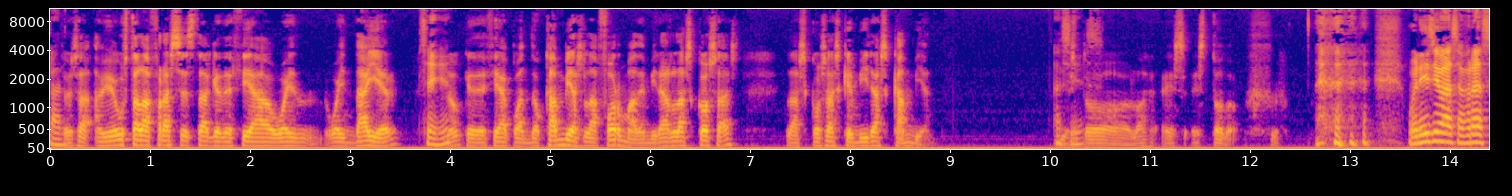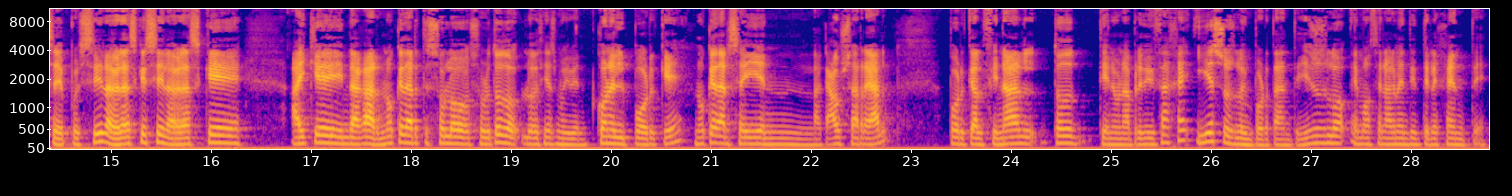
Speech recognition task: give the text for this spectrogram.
Entonces, a, mí me gusta la frase esta que decía Wayne, Wayne Dyer, ¿no? que decía, cuando cambias la forma de mirar las cosas, las cosas que miras cambian. Así esto es. Es, es todo. Buenísima esa frase. Pues sí, la verdad es que sí, la verdad es que hay que indagar, no quedarte solo, sobre todo, lo decías muy bien, con el por qué, no quedarse ahí en la causa real, porque al final todo tiene un aprendizaje y eso es lo importante y eso es lo emocionalmente inteligente.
